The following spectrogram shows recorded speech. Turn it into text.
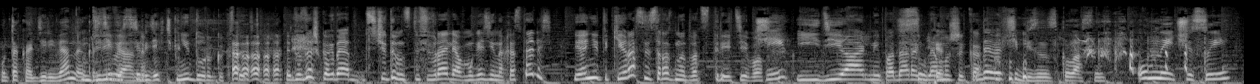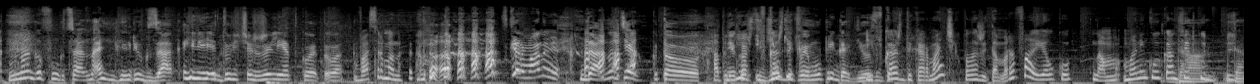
Вот такая деревянная, красивое Деревянно. сердечко. Недорого, кстати. Это знаешь, когда с 14 февраля в магазинах остались, и они такие раз и сразу на 23 его. Чик. И идеальный подарок для мужика. Да вообще бизнес классный. Умные часы, многофункциональный рюкзак или эту еще жилетку этого. Вассерман? Карманами? Да, ну тех, кто, А мне кажется, и в каждый- твоему И пригодился. в каждый карманчик положить там Рафаэлку, там маленькую конфетку Да, да.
